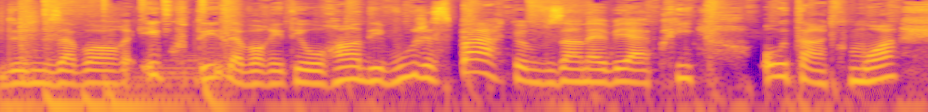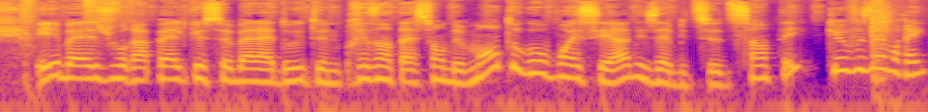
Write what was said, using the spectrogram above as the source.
de nous avoir écoutés, d'avoir été au rendez-vous. J'espère que vous en avez appris autant que moi. Et ben, je vous rappelle que ce balado est une présentation de montogo.ca des habitudes santé que vous aimerez.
